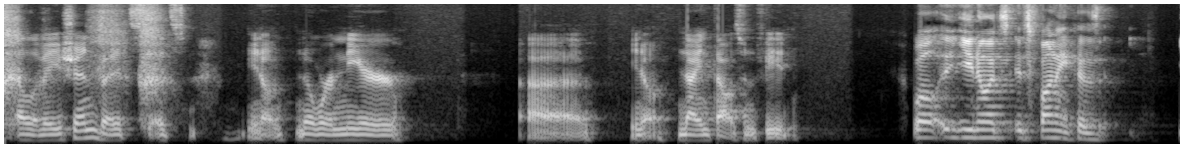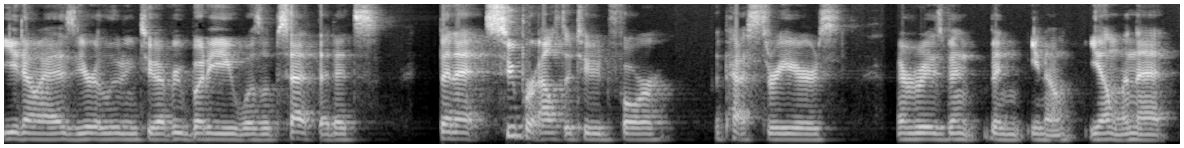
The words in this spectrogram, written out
elevation, but it's it's you know nowhere near uh, you know nine thousand feet. Well, you know it's it's funny because you know, as you're alluding to, everybody was upset that it's been at super altitude for the past three years. Everybody's been been you know yelling at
